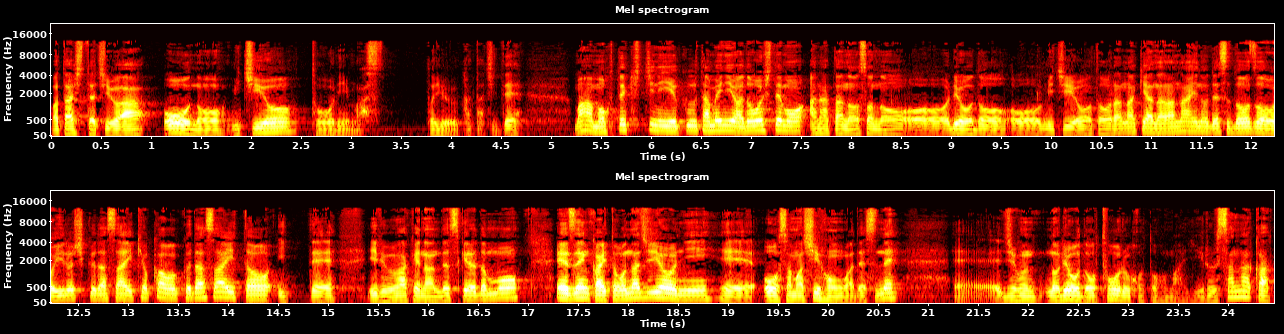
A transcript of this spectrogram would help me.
私たちは王の道を通ります。という形でまあ、目的地に行くためにはどうしてもあなたのその領土道を通らなきゃならないのです。どうぞお許しください。許可をくださいと言っているわけなんですけれども、え前回と同じように、え王様資本はですね、え自分の領土を通ることをま許さなかっ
